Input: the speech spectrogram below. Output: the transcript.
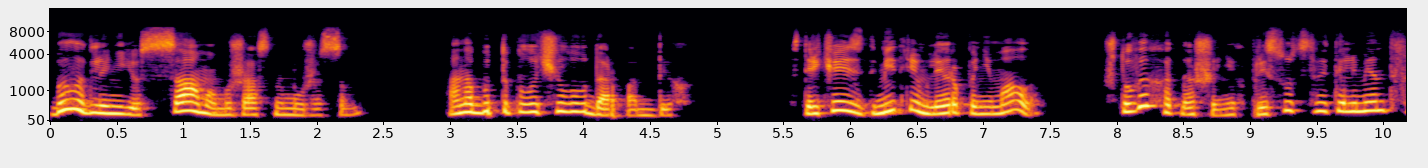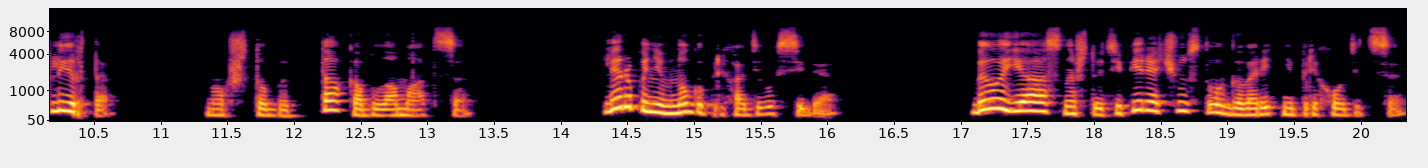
было для нее самым ужасным ужасом. Она будто получила удар под дых. Встречаясь с Дмитрием, Лера понимала, что в их отношениях присутствует элемент флирта. Но чтобы так обломаться... Лера понемногу приходила в себя. Было ясно, что теперь о чувствах говорить не приходится.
